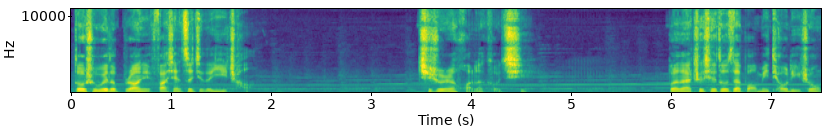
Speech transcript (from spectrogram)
都是为了不让你发现自己的异常。齐主任缓了口气。本来这些都在保密条例中，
